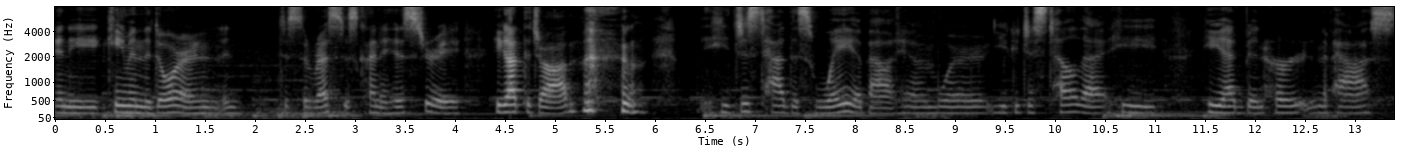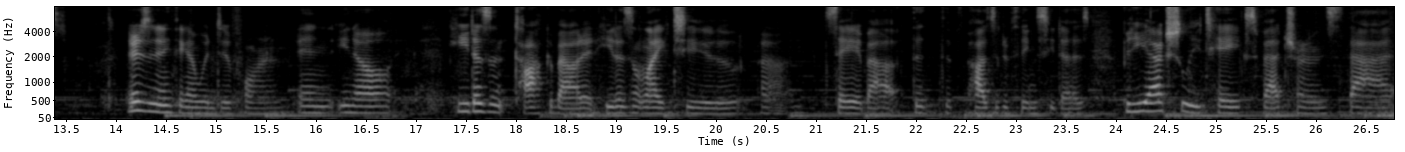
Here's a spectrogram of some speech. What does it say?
And he came in the door, and, and just the rest is kind of history. He got the job. he just had this way about him where you could just tell that he he had been hurt in the past. There isn't anything I wouldn't do for him, and you know, he doesn't talk about it. He doesn't like to um, say about the, the positive things he does, but he actually takes veterans that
